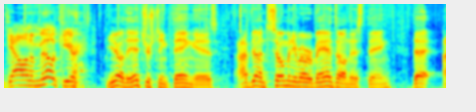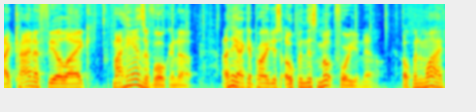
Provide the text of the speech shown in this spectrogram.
gallon of milk here. You know, the interesting thing is, I've done so many rubber bands on this thing that I kind of feel like my hands have woken up. I think I can probably just open this moat for you now. Open wide.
